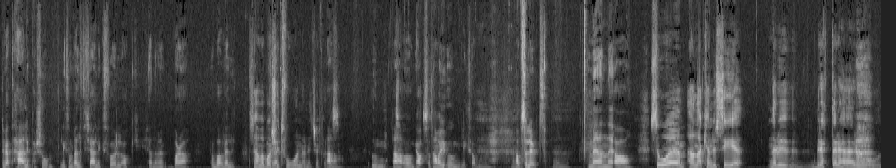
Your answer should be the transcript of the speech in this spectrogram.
du vet, härlig person. Liksom väldigt kärleksfull och kände mig bara... Jag var bara väldigt... Så han var bara Rätt. 22 år när ni träffades? Ja. Ung. Ja, ung. Ja, så han var ju ung liksom. Absolut. Men eh, ja. Så eh, Anna, kan du se, när du berättar det här och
